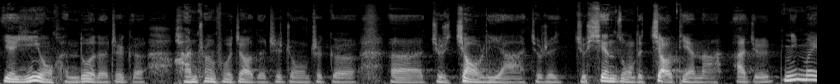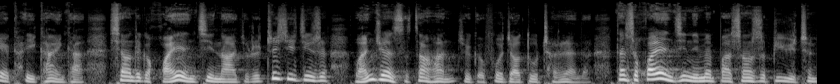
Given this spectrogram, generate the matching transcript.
也引用很多的这个汉传佛教的这种这个呃，就是教理啊，就是就先宗的教典呐啊，就你们也可以看一看，像这个华严经呐，就是这些经是。完全是藏汉这个佛教都承认的，但是《华严经》里面把上师比喻成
